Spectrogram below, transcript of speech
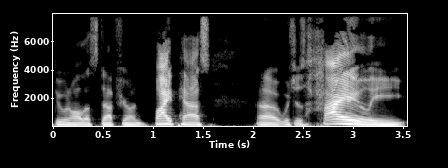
doing all this stuff. You're on bypass, uh, which is highly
